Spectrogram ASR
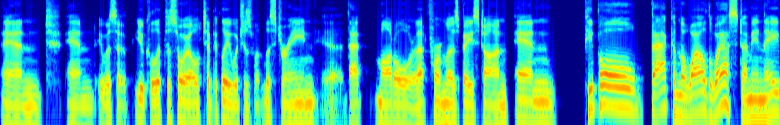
and and it was a eucalyptus oil, typically, which is what Listerine uh, that model or that formula is based on. And people back in the Wild West, I mean, they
